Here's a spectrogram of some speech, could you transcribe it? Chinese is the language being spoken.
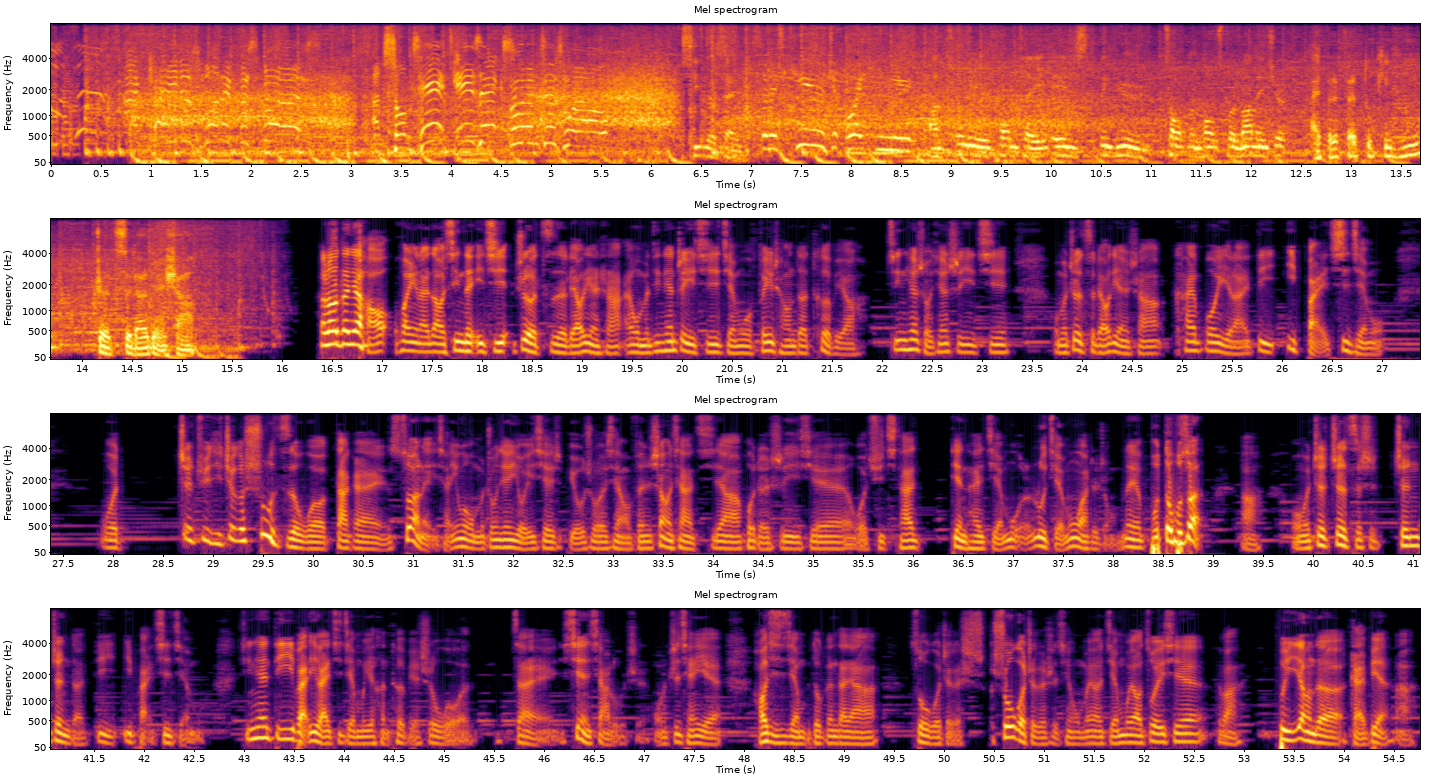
And Kane has won it for Spurs. And Son's hit is excellent as well. Sheila said There is huge breaking news. Antonio Conte is the new Tottenham Hotspur manager. I prefer to kill him。这次聊点啥？Hello，大家好，欢迎来到新的一期。这次聊点啥？哎，我们今天这一期节目非常的特别啊！今天首先是一期我们这次聊点啥开播以来第一百期节目。我这具体这个数字我大概算了一下，因为我们中间有一些，比如说像分上下期啊，或者是一些我去其他电台节目录节目啊这种，那也不都不算啊。我们这这次是真正的第一百期节目。今天第一百一百期节目也很特别，是我在线下录制。我们之前也好几期节目都跟大家做过这个事，说过这个事情。我们要节目要做一些，对吧？不一样的改变啊。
